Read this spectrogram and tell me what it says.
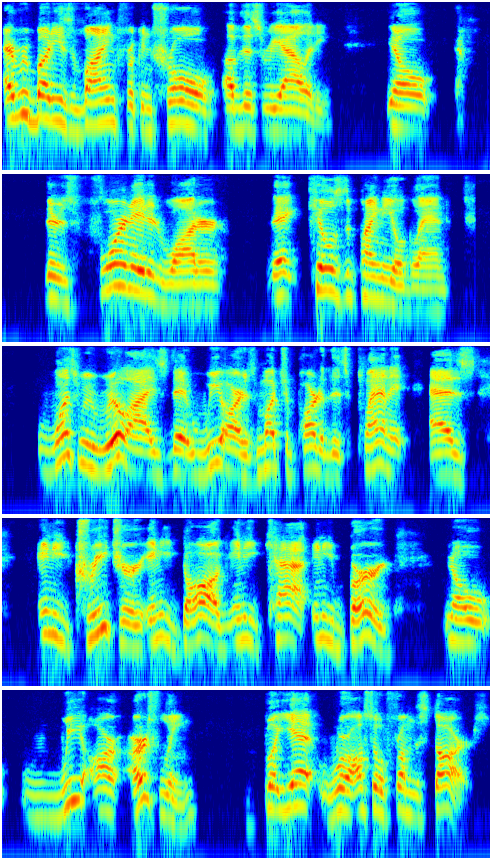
Everybody's vying for control of this reality. You know, there's fluorinated water that kills the pineal gland. Once we realize that we are as much a part of this planet as any creature, any dog, any cat, any bird. You know, we are earthling, but yet we're also from the stars.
